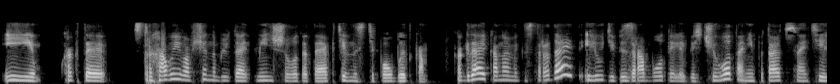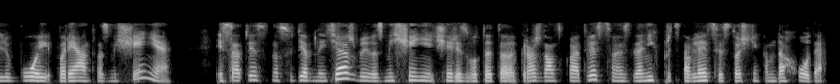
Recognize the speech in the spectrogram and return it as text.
и как-то страховые вообще наблюдают меньше вот этой активности по убыткам. Когда экономика страдает, и люди без работы или без чего-то, они пытаются найти любой вариант возмещения, и, соответственно, судебные тяжбы и возмещение через вот эту гражданскую ответственность для них представляется источником дохода.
